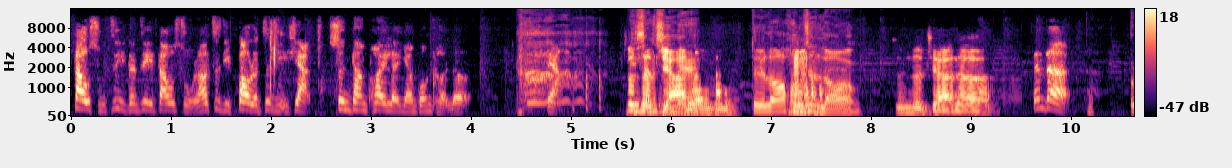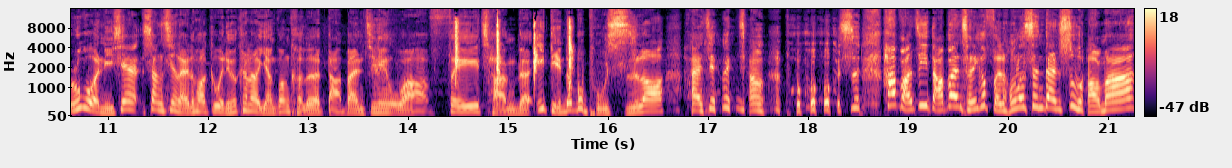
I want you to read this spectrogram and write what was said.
倒数自己跟自己倒数，然后自己抱了自己一下，圣诞快乐，阳光可乐，这样，真的假的？对咯，黄振龙。真的假的？真的，如果你现在上线来的话，各位你会看到阳光可乐的打扮，今天哇，非常的一点都不朴实咯，还在那边讲朴实，他把自己打扮成一个粉红的圣诞树，好吗？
